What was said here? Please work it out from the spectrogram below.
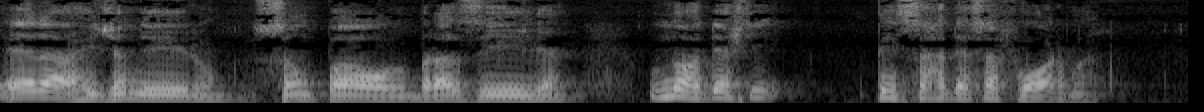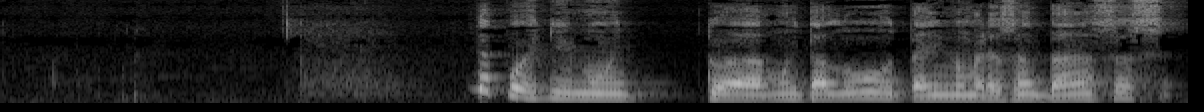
era Rio de Janeiro, São Paulo, Brasília. O Nordeste pensava dessa forma. Depois de muita, muita luta inúmeras andanças,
